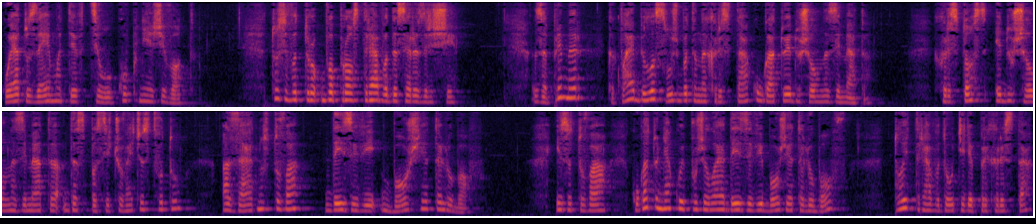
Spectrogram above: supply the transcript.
която заемате в целокупния живот. Този въпрос трябва да се разреши. За пример, каква е била службата на Христа, когато е дошъл на земята? Христос е дошъл на земята да спаси човечеството, а заедно с това да изяви Божията любов. И затова, когато някой пожелая да изяви Божията любов, той трябва да отиде при Христа,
